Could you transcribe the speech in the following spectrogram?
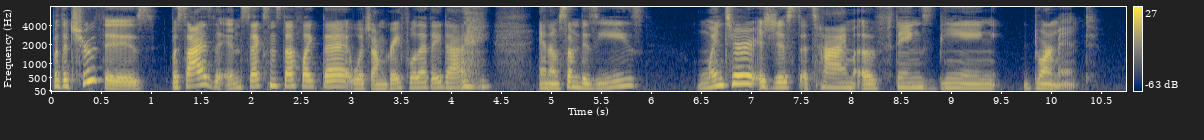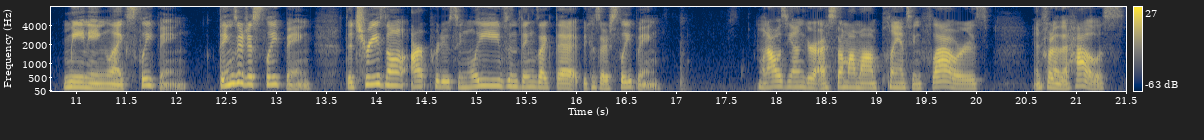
But the truth is, besides the insects and stuff like that, which I'm grateful that they die, and um some disease, winter is just a time of things being dormant, meaning like sleeping Things are just sleeping. The trees don't aren't producing leaves and things like that because they're sleeping. When I was younger, I saw my mom planting flowers in front of the house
